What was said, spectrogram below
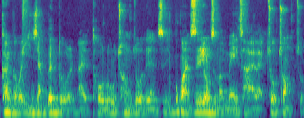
看可不可以影响更多人来投入创作这件事情。不管是用什么媒材来做创作，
